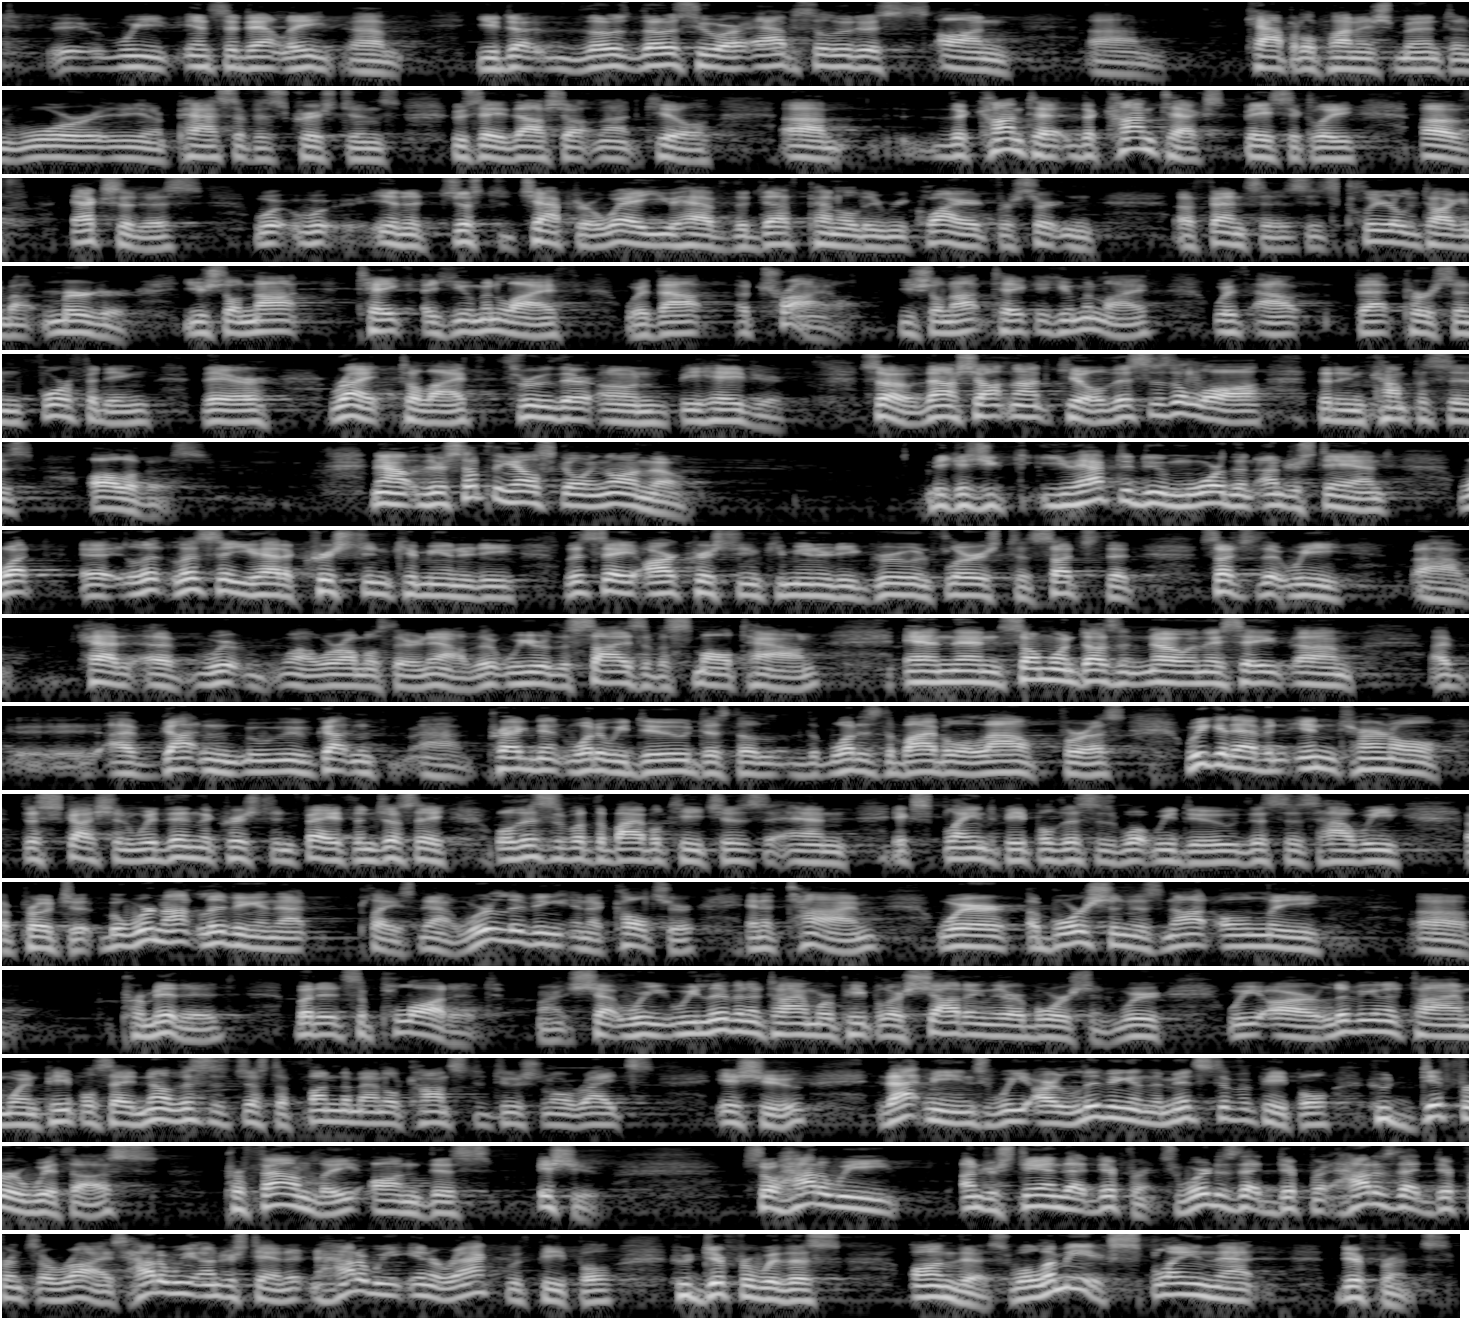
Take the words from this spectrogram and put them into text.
we, incidentally, um, you do, those, those who are absolutists on um, capital punishment and war, you know, pacifist Christians who say, Thou shalt not kill, um, the, context, the context basically of Exodus in a, just a chapter away, you have the death penalty required for certain offenses. It's clearly talking about murder. You shall not take a human life without a trial. You shall not take a human life without that person forfeiting their right to life through their own behavior. So, thou shalt not kill. This is a law that encompasses all of us. Now, there's something else going on, though because you, you have to do more than understand what, uh, let, us say you had a Christian community. Let's say our Christian community grew and flourished to such that, such that we um, had, a, we're, well, we're almost there now, that we were the size of a small town. And then someone doesn't know and they say, um, I've, I've gotten, we've gotten uh, pregnant. What do we do? Does the, what does the Bible allow for us? We could have an internal discussion within the Christian faith and just say, well, this is what the Bible teaches, and explain to people this is what we do, this is how we approach it. But we're not living in that place now. We're living in a culture, in a time where abortion is not only uh, permitted, but it's applauded. Right? We, we live in a time where people are shouting their abortion. We're, we are living in a time when people say, no, this is just a fundamental constitutional rights issue. That means we are living in the midst of a people who differ with us profoundly on this issue. So, how do we understand that difference? Where does that difference, how does that difference arise? How do we understand it? And how do we interact with people who differ with us on this? Well, let me explain that difference.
